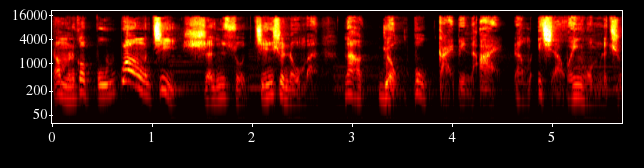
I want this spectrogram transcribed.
让我们能够不忘记神所拣选的我们，那永不改变的爱，让我们一起来回应我们的主。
